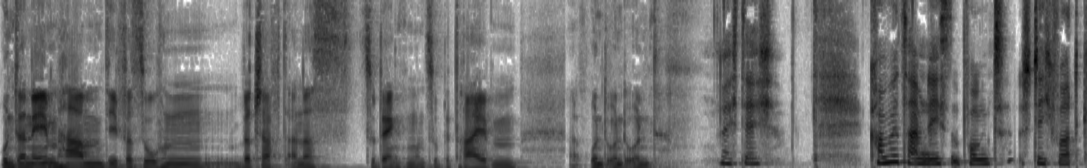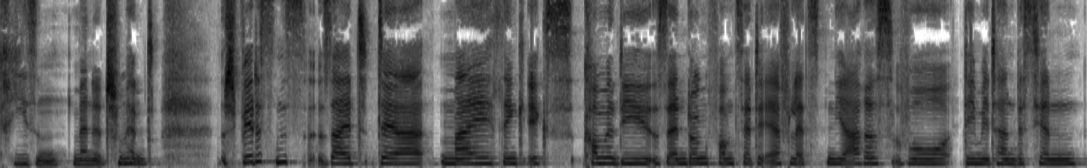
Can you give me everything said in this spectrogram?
Unternehmen haben, die versuchen, Wirtschaft anders zu denken und zu betreiben und, und, und. Richtig. Kommen wir zu einem nächsten Punkt. Stichwort Krisenmanagement. Spätestens seit der My Think X Comedy Sendung vom ZDF letzten Jahres, wo Demeter ein bisschen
